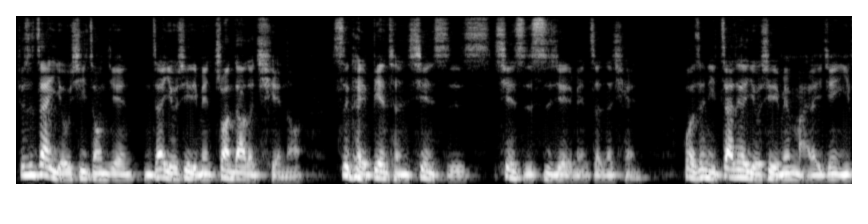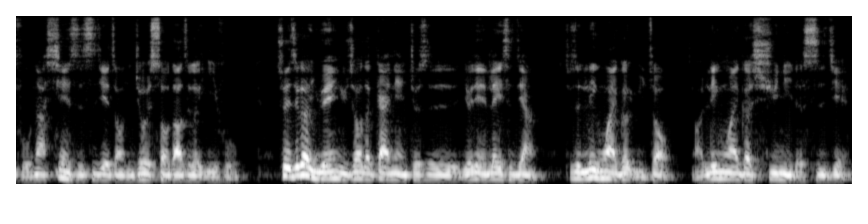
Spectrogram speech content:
就是在游戏中间，你在游戏里面赚到的钱哦，是可以变成现实现实世界里面真的钱。或者是你在这个游戏里面买了一件衣服，那现实世界中你就会收到这个衣服。所以这个元宇宙的概念就是有点类似这样，就是另外一个宇宙啊，另外一个虚拟的世界。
